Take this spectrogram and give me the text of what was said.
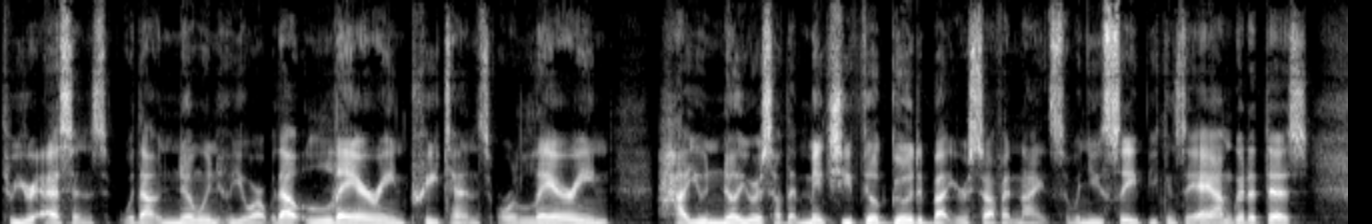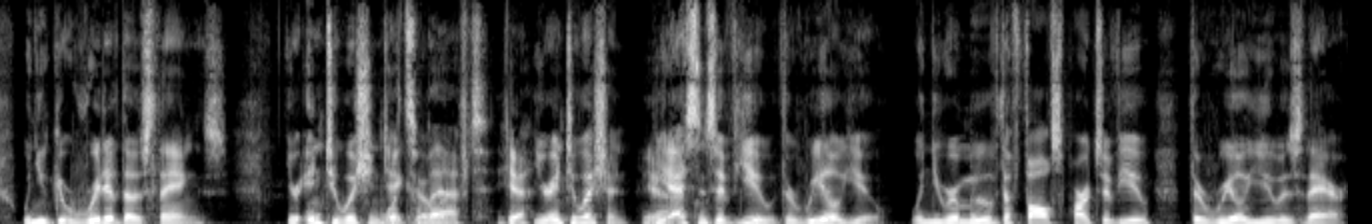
through your essence without knowing who you are, without layering pretense or layering how you know yourself that makes you feel good about yourself at night. So when you sleep, you can say, Hey, I'm good at this. When you get rid of those things, your intuition takes What's over. left. Yeah. Your intuition, yeah. the essence of you, the real you. When you remove the false parts of you, the real you is there.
